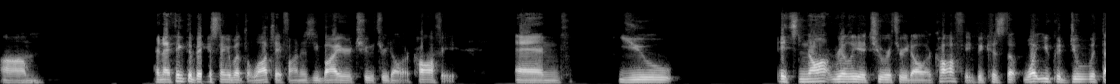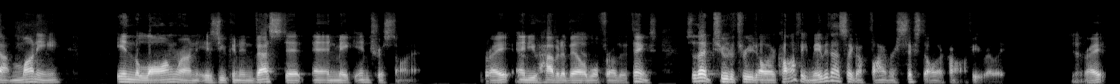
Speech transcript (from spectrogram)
Um, mm-hmm. and I think the biggest thing about the latte fund is you buy your two three dollar coffee, and you it's not really a two or three dollar coffee because the, what you could do with that money in the long run is you can invest it and make interest on it right? And you have it available for other things. So that two to three dollar coffee maybe that's like a five or six dollar coffee really yep. right?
